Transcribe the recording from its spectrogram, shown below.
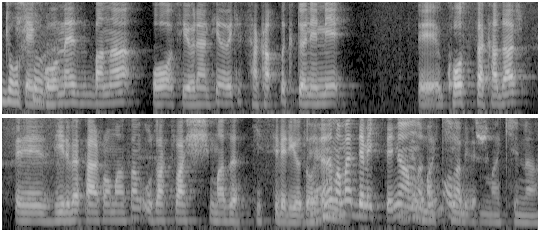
coştu. işte Gomez bana o Fiorentina'daki sakatlık dönemi e, Costa kadar e, zirve performanstan uzaklaşmadı hissi veriyordu o dönem ama demek istediğini anladım. Makin- Olabilir. Makina.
